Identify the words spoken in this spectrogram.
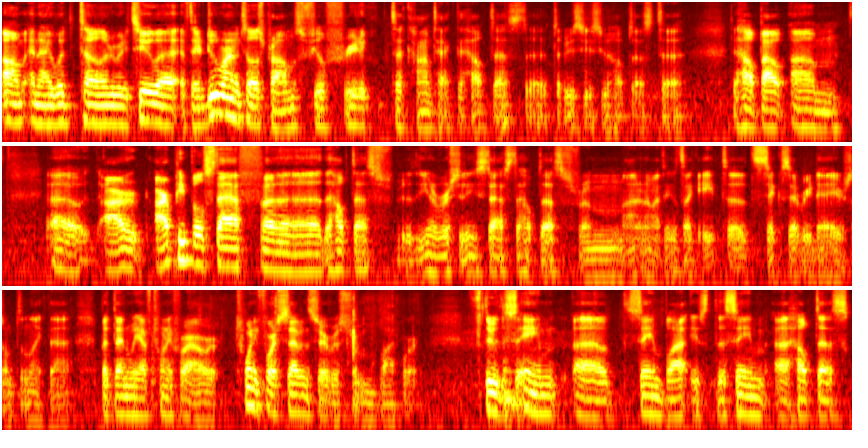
um, and I would tell everybody too, uh, if they do run into those problems, feel free to, to contact the help desk, the WCSU help desk, to to help out. Um, uh, our our people staff uh, the help desk, the university staffs the help desk from I don't know, I think it's like eight to six every day or something like that. But then we have twenty four hour, twenty four seven service from Blackboard through the same uh, same black is the same uh, help desk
